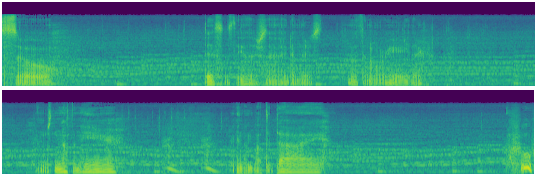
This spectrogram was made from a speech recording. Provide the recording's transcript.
So this is the other side, and there's nothing over here either. There's nothing here. And I'm about to die. Whew.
